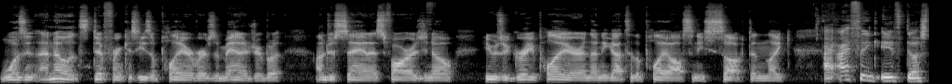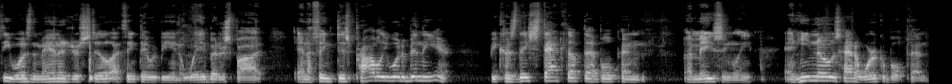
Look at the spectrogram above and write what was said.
Wasn't I know it's different because he's a player versus a manager, but I'm just saying as far as you know, he was a great player and then he got to the playoffs and he sucked and like I, I think if Dusty was the manager still, I think they would be in a way better spot. And I think this probably would have been the year because they stacked up that bullpen amazingly, and he knows how to work a bullpen.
